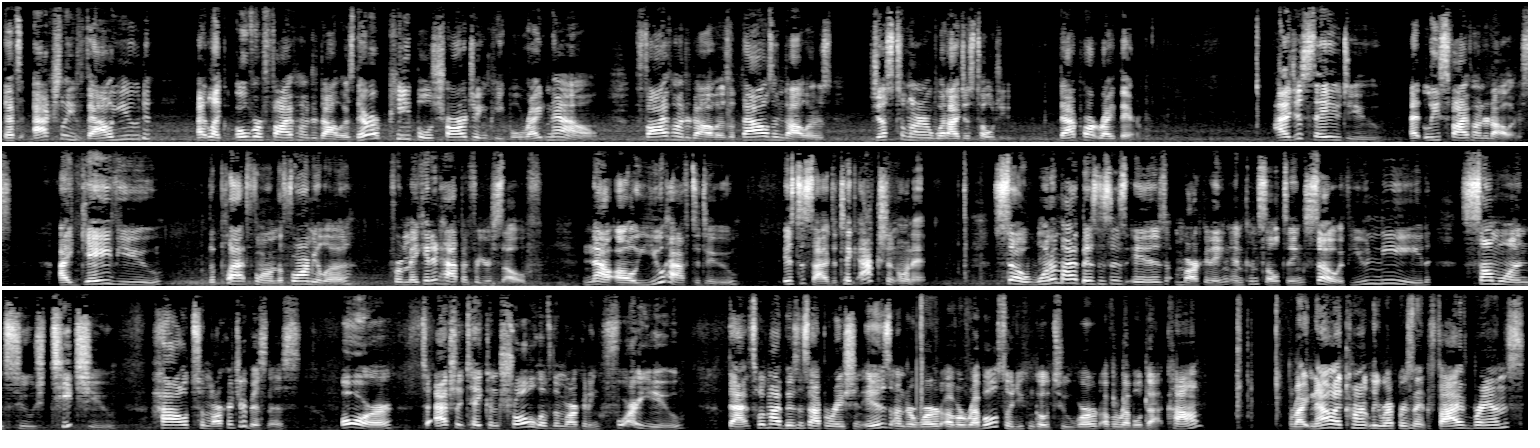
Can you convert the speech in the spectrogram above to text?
that's actually valued at like over $500. There are people charging people right now $500, $1,000 just to learn what I just told you. That part right there. I just saved you at least $500. I gave you the platform, the formula for making it happen for yourself. Now, all you have to do is decide to take action on it. So, one of my businesses is marketing and consulting. So, if you need someone to teach you how to market your business or to actually take control of the marketing for you, that's what my business operation is under Word of a Rebel. So, you can go to wordofarebel.com. Right now, I currently represent five brands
